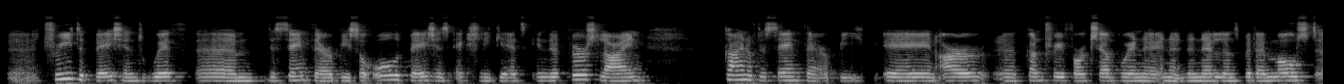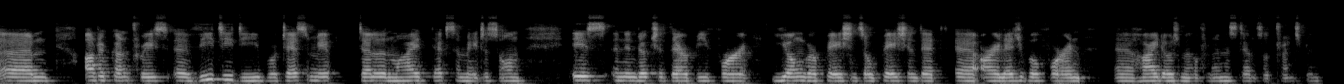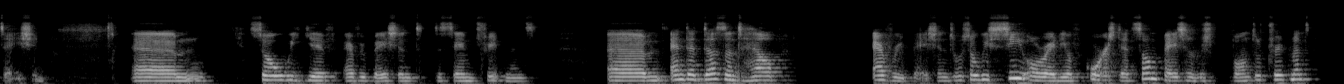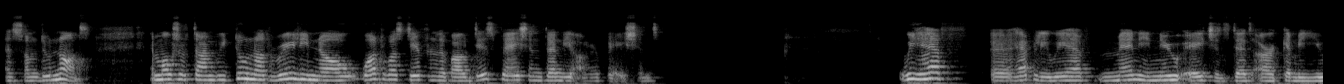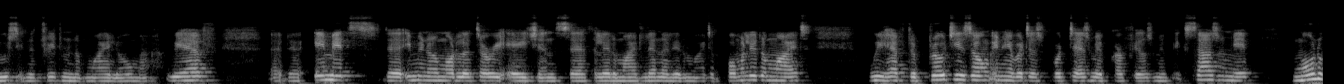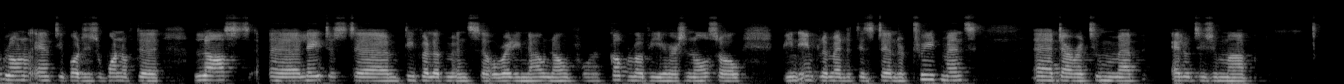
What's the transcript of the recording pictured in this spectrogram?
uh, treat the patient with um, the same therapy. So all the patients actually get in the first line kind of the same therapy. In our uh, country, for example, in the, in the Netherlands, but in most um, other countries, uh, VTD, bortezomib, thalidomide, dexamethasone, is an induction therapy for younger patients or patients that uh, are eligible for a uh, high-dose melphalan and stem cell transplantation. Um, so we give every patient the same treatment. Um, and that doesn't help every patient. So we see already, of course, that some patients respond to treatment and some do not. And most of the time we do not really know what was different about this patient than the other patient. We have, uh, happily, we have many new agents that are can be used in the treatment of myeloma. We have uh, the IMiDs, the immunomodulatory agents, uh, thalidomide, lenalidomide, and pomalidomide. We have the proteasome inhibitors, bortezomib, carfilzomib, ixazomib. Monoclonal antibodies, one of the last, uh, latest um, developments already now known for a couple of years and also being implemented in standard treatments. Uh, daratumumab, elotuzumab,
